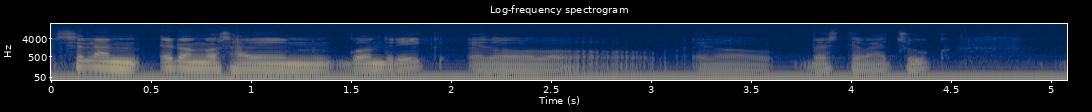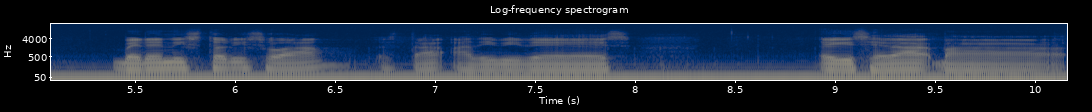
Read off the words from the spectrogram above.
zelan eroango zaben gondrik edo, edo beste batzuk. Beren historizoa ez da, adibidez egize da ba,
